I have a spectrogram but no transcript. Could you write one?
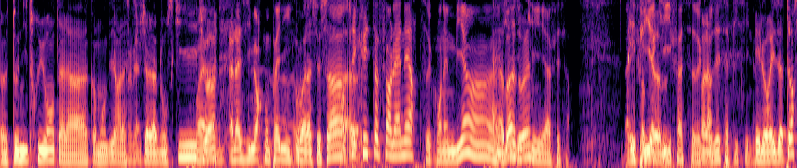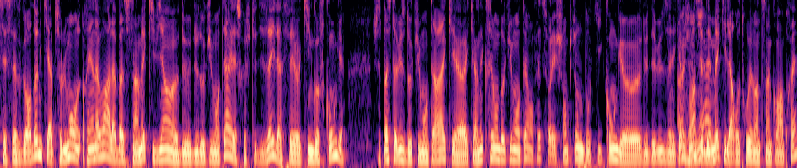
euh, euh, tonitruante à la comment dire, à la Ouais, Steve Jablonski, Ouais, tu vois. à la Zimmer Company. quoi. Voilà, c'est ça. C'est Euh, Christopher Leonard qu'on aime bien, hein, À la qui, base, ouais. qui a fait ça. Et il faut puis, bien euh, qu'il fasse euh, voilà. sa piscine. Et le réalisateur, c'est Seth Gordon, qui a absolument rien à voir à la base. C'est un mec qui vient euh, de- du documentaire. Il a ce que je te disais, il a fait euh, King of Kong. Je sais pas si t'as vu ce documentaire-là, qui, est- qui est un excellent documentaire en fait sur les champions de Donkey Kong euh, du début des années Ah, 80. c'est des mecs qu'il a retrouvé 25 ans après.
